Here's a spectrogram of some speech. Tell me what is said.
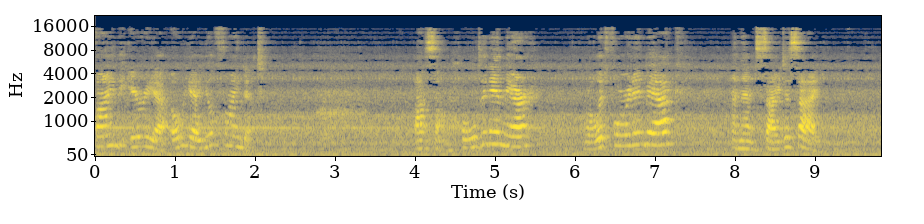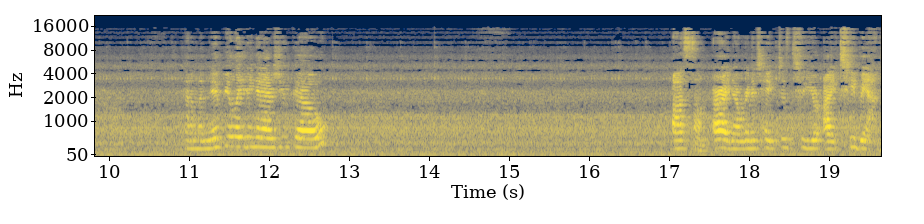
find the area. Oh yeah, you'll find it. Awesome. Hold it in there. Roll it forward and back. And then side to side. Kind of manipulating it as you go. Awesome. All right, now we're going to take it to your IT band.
